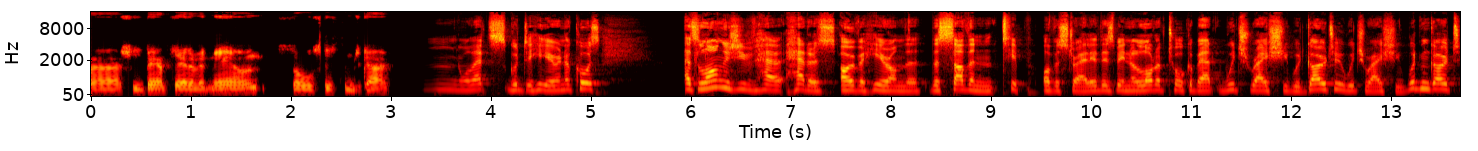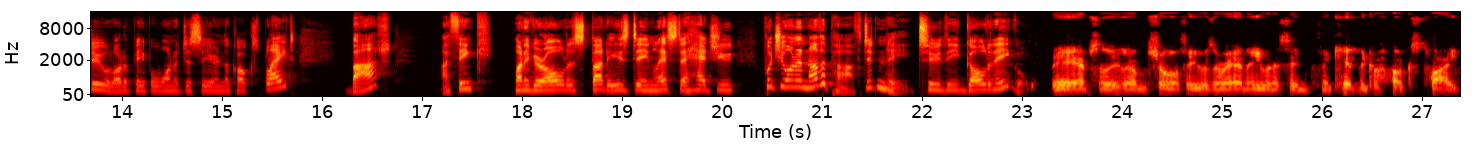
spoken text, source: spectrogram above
uh, she's bounced out of it now, and all systems go. Mm, well, that's good to hear. And of course, as long as you've ha- had us over here on the, the southern tip of Australia, there's been a lot of talk about which race she would go to, which race she wouldn't go to. A lot of people wanted to see her in the Cox Plate. But I think one of your oldest buddies, Dean Lester, had you put you on another path, didn't he, to the Golden Eagle? Yeah, absolutely. I'm sure if he was around, he would have said, forget the Cox plate.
